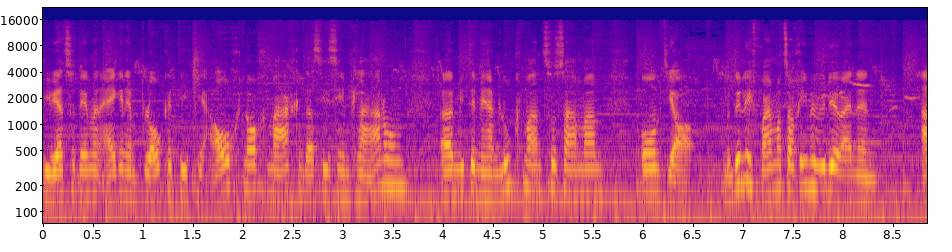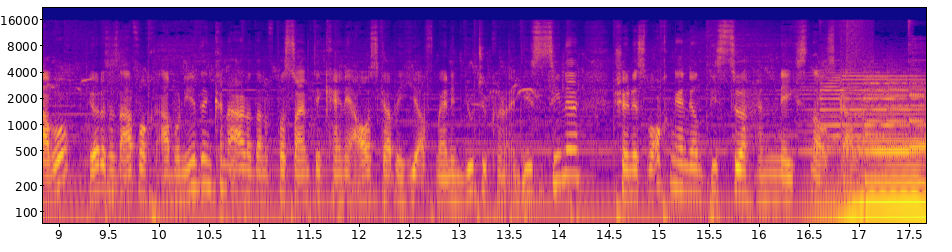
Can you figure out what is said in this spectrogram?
Ich werde zudem einen eigenen Blogartikel auch noch machen. Das ist in Planung äh, mit dem Herrn Luckmann zusammen. Und ja, Natürlich freuen wir uns auch immer wieder über einen Abo. Ja, das heißt einfach abonniert den Kanal und dann versäumt ihr keine Ausgabe hier auf meinem YouTube-Kanal. In diesem Sinne, schönes Wochenende und bis zur nächsten Ausgabe.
